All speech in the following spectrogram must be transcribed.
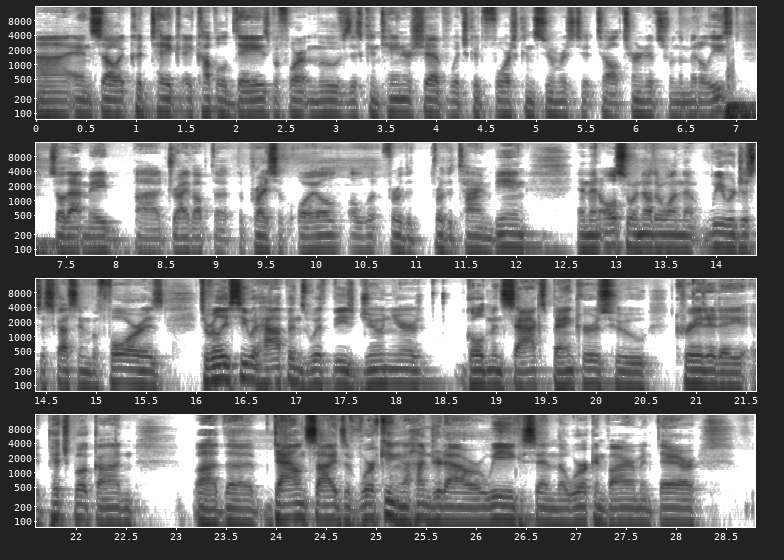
Uh, and so it could take a couple days before it moves this container ship, which could force consumers to, to alternatives from the Middle East. So that may uh, drive up the, the price of oil for the for the time being. And then also another one that we were just discussing before is to really see what happens with these junior Goldman Sachs bankers who created a, a pitch book on uh, the downsides of working 100 hour weeks and the work environment there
